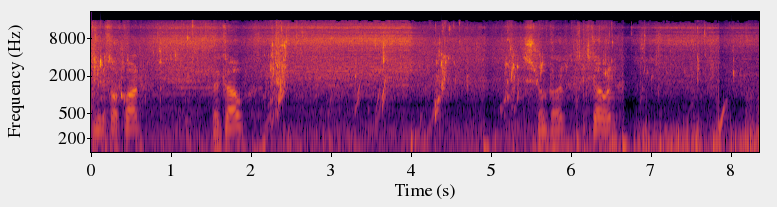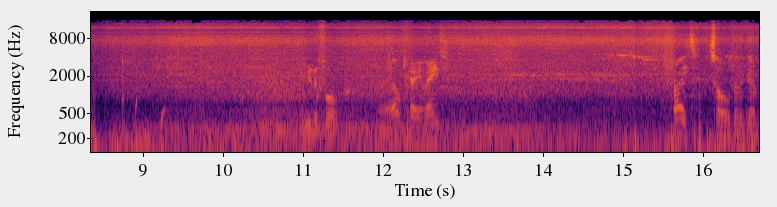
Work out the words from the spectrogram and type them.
Beautiful, go on. We go. Still going. It's going. Beautiful. Okay, mate. Right, It's holding again.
